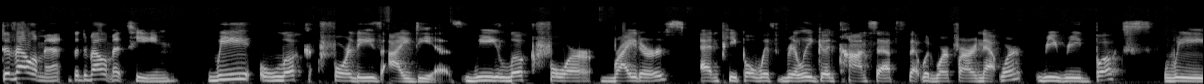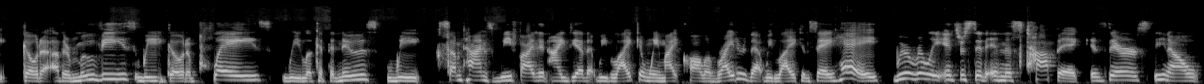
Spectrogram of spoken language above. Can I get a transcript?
development, the development team we look for these ideas. We look for writers and people with really good concepts that would work for our network. We read books. We go to other movies. We go to plays. We look at the news. We sometimes we find an idea that we like and we might call a writer that we like and say, Hey, we're really interested in this topic. Is there, you know,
